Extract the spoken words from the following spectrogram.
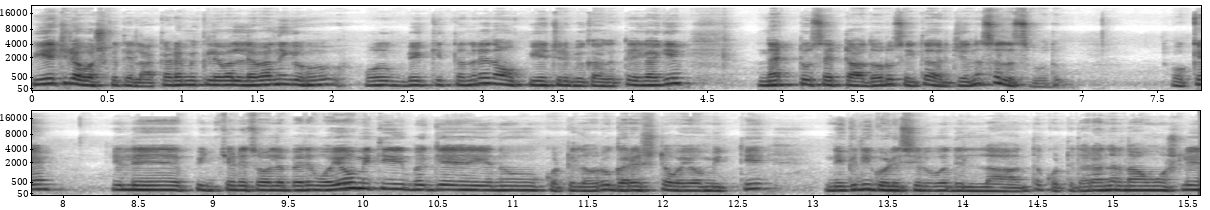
ಪಿ ಎಚ್ ಡಿ ಅವಶ್ಯಕತೆ ಇಲ್ಲ. ಅಕಾಡೆಮಿಕ್ ಲೆವೆಲ್ ಲೆವೆನ್ಗೆ ಹೋಗಬೇಕಿತ್ತಂದರೆ ನಾವು ಪಿ ಎಚ್ ಡಿ ಬೇಕಾಗುತ್ತೆ. ಹೀಗಾಗಿ ನೆಟ್ ಟು ಸೆಟ್ ಆದವರು ಸಹಿತ ಅರ್ಜಿಯನ್ನು ಸಲ್ಲಿಸ್ಬೋದು ಓಕೆ ಇಲ್ಲಿ ಪಿಂಚಣಿ ಸೌಲಭ್ಯ ವಯೋಮಿತಿ ಬಗ್ಗೆ ಏನು ಕೊಟ್ಟಿಲ್ಲ ಅವರು. ಗರಿಷ್ಠ ವಯೋಮಿತಿ ನಿಗದಿಗೊಳಿಸಿರುವುದಿಲ್ಲ ಅಂತ ಕೊಟ್ಟಿದ್ದಾರೆ. ಅಂದರೆ ನಾವು ಮೋಸ್ಟ್ಲಿ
